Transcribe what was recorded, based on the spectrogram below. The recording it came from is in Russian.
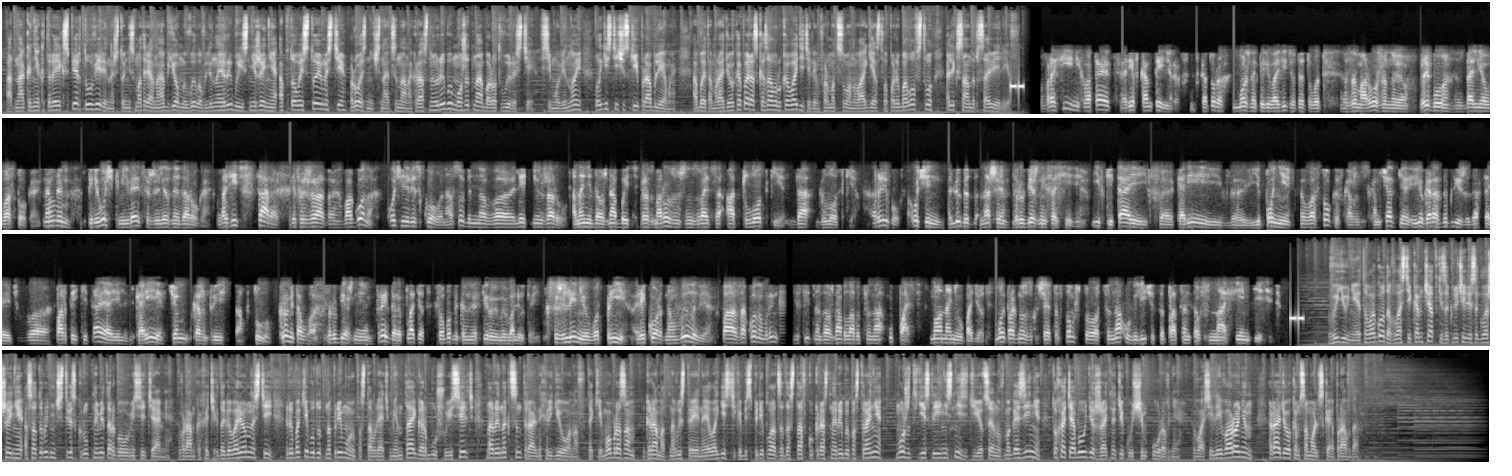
Однако некоторые эксперты уверены, что несмотря на объемы выловленной рыбы и снижение оптовой стоимости, розничная цена на красную рыбу может наоборот вырасти. Всему виной логистические проблемы. Об этом Радио КП рассказал руководитель информационного агентства по рыболовству Александр Савельев. В России не хватает реф-контейнеров, в которых можно перевозить вот эту вот замороженную рыбу с Дальнего Востока. Основным перевозчиком является железная дорога. Возить в старых рефрижераторных вагонах очень рискованно, особенно в летнюю жару. Она не должна быть разморожена, что называется, от лодки до глотки рыбу очень любят наши зарубежные соседи. И в Китае, и в Корее, и в Японии. Востока, скажем, с Камчатки, ее гораздо ближе доставить в порты Китая или Кореи, чем, скажем, привезти там в Тулу. Кроме того, зарубежные трейдеры платят свободно конвертируемой валютой. К сожалению, вот при рекордном вылове по законам рынка действительно должна была бы цена упасть, но она не упадет. Мой прогноз заключается в том, что цена увеличится процентов на 7-10. В июне этого года власти Камчатки заключили соглашение о сотрудничестве с крупными торговыми сетями. В рамках этих договоренностей рыбаки будут напрямую поставлять ментай, горбушу и сельдь на рынок центральных регионов. Таким образом, грамотно выстроенная логистика без переплат за доставку красной рыбы по стране может, если и не снизить ее цену в магазине, то хотя бы удержать на текущем уровне. Василий Воронин, Радио «Комсомольская правда».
